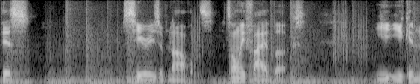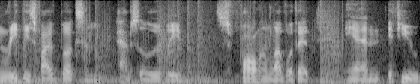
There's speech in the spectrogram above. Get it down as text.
this series of novels. It's only five books you, you can read these five books and absolutely fall in love with it and if you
